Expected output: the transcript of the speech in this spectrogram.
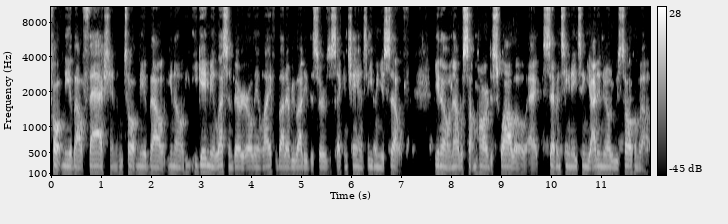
taught me about fashion, who taught me about, you know, he, he gave me a lesson very early in life about everybody deserves a second chance, even yourself. you know, and that was something hard to swallow at 17, 18 years. I didn't know what he was talking about.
